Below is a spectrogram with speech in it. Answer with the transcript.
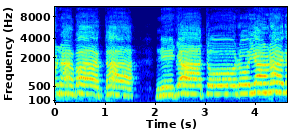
ನಿರ್ಗುಣ ಭಕ್ತ ನಿಜ ತೋರು ಯಣಗ.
